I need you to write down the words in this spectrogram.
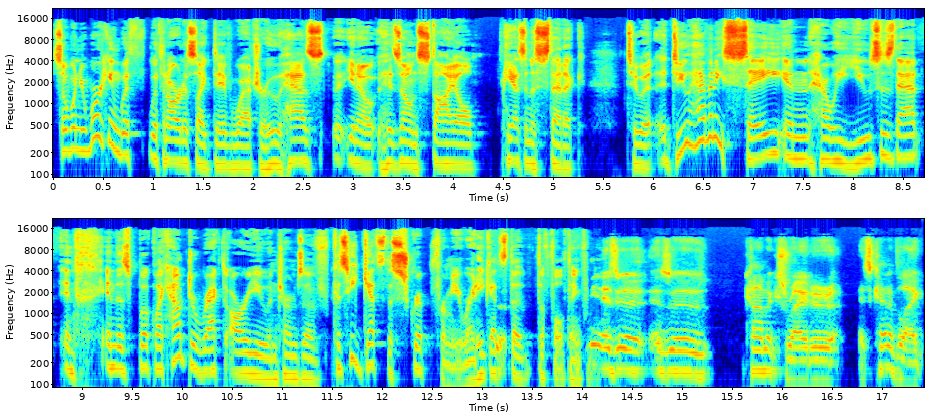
So when you're working with with an artist like David Wachter, who has you know his own style, he has an aesthetic to it. Do you have any say in how he uses that in in this book? Like, how direct are you in terms of because he gets the script from you, right? He gets the the full thing from mean, you. as a as a comics writer, it's kind of like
